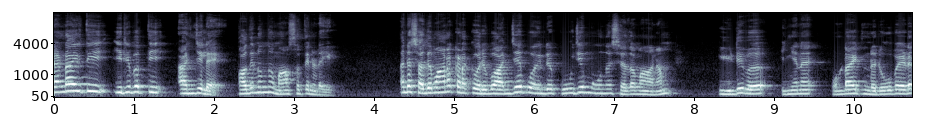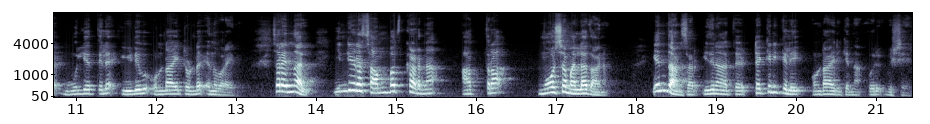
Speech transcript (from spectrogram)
രണ്ടായിരത്തി ഇരുപത്തി അഞ്ചിലെ പതിനൊന്ന് മാസത്തിനിടയിൽ അതിന്റെ ശതമാനക്കണക്ക് വരുമ്പോൾ അഞ്ച് പോയിന്റ് പൂജ്യം മൂന്ന് ശതമാനം ഇടിവ് ഇങ്ങനെ ഉണ്ടായിട്ടുണ്ട്. രൂപയുടെ മൂല്യത്തിൽ ഇടിവ് ഉണ്ടായിട്ടുണ്ട് എന്ന് പറയുന്നു. സർ എന്നാൽ ഇന്ത്യയുടെ സമ്പദ്ഘടന അത്ര മോശമല്ല താനും. എന്താണ് സാർ ഇതിനകത്ത് ടെക്നിക്കലി ഉണ്ടായിരിക്കുന്ന ഒരു വിഷയം?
